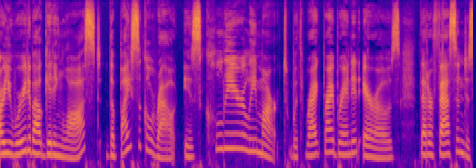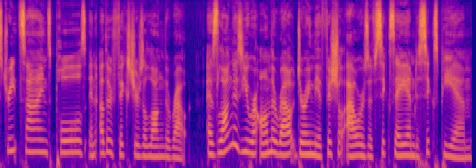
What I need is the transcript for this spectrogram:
Are you worried about getting lost? The bicycle route is clearly marked with RAGBRAI branded arrows that are fastened to street signs, poles, and other fixtures along the route. As long as you are on the route during the official hours of 6 a.m. to 6 p.m.,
